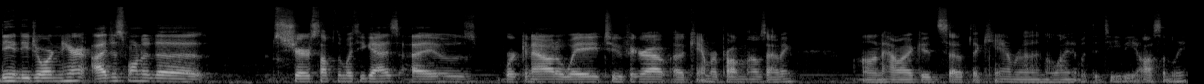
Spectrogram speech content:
D&D Jordan here. I just wanted to share something with you guys. I was working out a way to figure out a camera problem I was having on how I could set up the camera and align it with the TV awesomely.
